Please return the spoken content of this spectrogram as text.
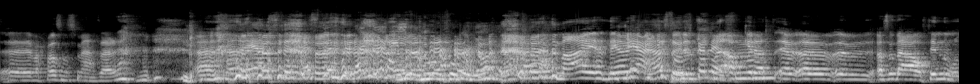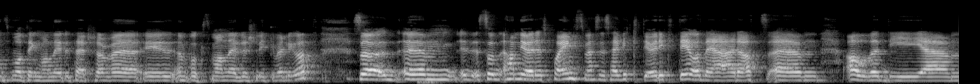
uh, i hvert fall sånn som jeg ser det. Nei, det er ikke, gjerne skal Men lese akkurat uh, øh, altså Det er alltid noen små ting man irriterer seg med i en bok som man ellers liker veldig godt. Så, um, så han gjør et poeng som jeg syns er viktig og riktig, og det er at um, alle de um,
